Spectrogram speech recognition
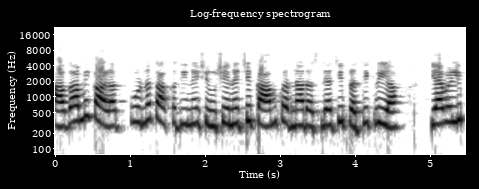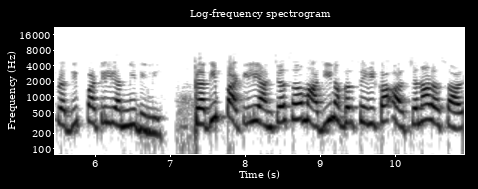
आगामी काळात पूर्ण ताकदीने शिवसेनेचे काम करणार असल्याची प्रतिक्रिया यावेळी प्रदीप पाटील यांनी दिली. प्रदीप पाटील यांच्यासह माजी नगरसेविका अर्चना रसाळ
